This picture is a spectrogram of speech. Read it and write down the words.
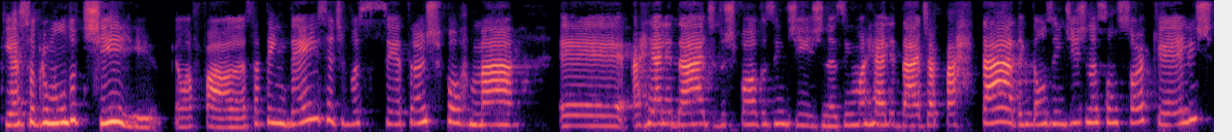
que é sobre o mundo que ela fala, essa tendência de você transformar é, a realidade dos povos indígenas em uma realidade apartada, então os indígenas são só aqueles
